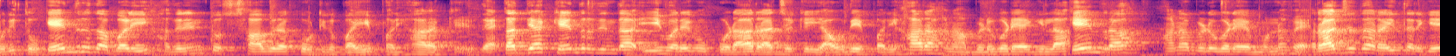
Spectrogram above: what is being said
ಕುರಿತು ಕೇಂದ್ರದ ಬಳಿ ಹದಿನೆಂಟು ಸಾವಿರ ಕೋಟಿ ರೂಪಾಯಿ ಪರಿಹಾರ ಕೇಳಿದೆ. ಸದ್ಯ ಕೇಂದ್ರದಿಂದ ಈವರೆಗೂ ಕೂಡ ರಾಜ್ಯಕ್ಕೆ ಯಾವುದೇ ಪರಿಹಾರ ಹಣ ಬಿಡುಗಡೆಯಾಗಿಲ್ಲ. ಕೇಂದ್ರ ಹಣ ಬಿಡುಗಡೆಯ ಮುನ್ನವೇ ರಾಜ್ಯದ ರೈತರಿಗೆ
